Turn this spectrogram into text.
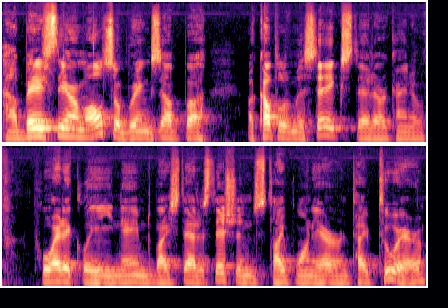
Uh, Bayes' theorem also brings up uh, a couple of mistakes that are kind of poetically named by statisticians, type 1 error and type 2 error.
